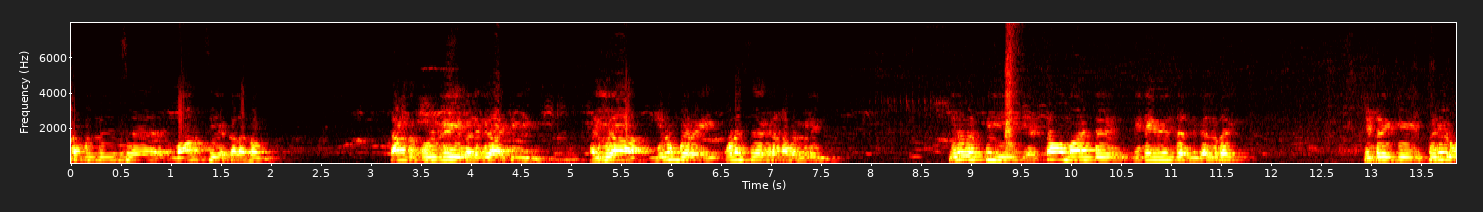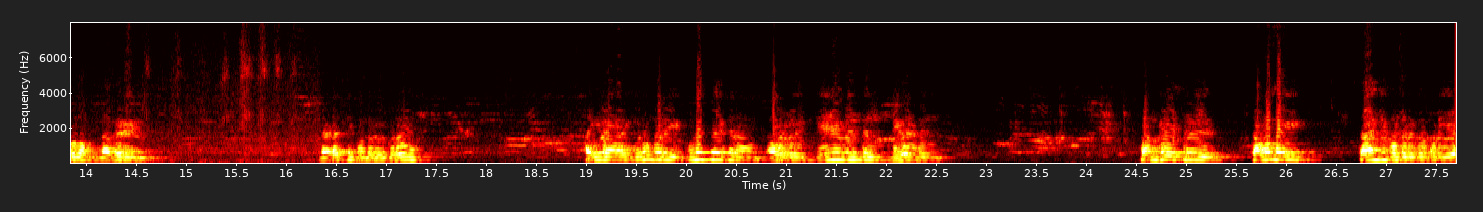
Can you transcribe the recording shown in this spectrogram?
தமிழ் தேச மார்க்சிய கழகம் தனது கொள்கை வழிகாட்டி ஐயா இரும்புரை குணசேகரன் அவர்களின் இருபத்தி எட்டாம் ஆண்டு நினைவேந்தல் நிகழ்வை இன்றைக்கு பெரியகுளம் நகரில் நடத்தி கொண்டிருக்கிறோம். ஐயா இருமுறை குணசேகரன் அவர்களின் நினைவேந்தல் நிகழ்வில் பங்கேற்று தலைமை தாங்கிக் கொண்டிருக்கக்கூடிய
